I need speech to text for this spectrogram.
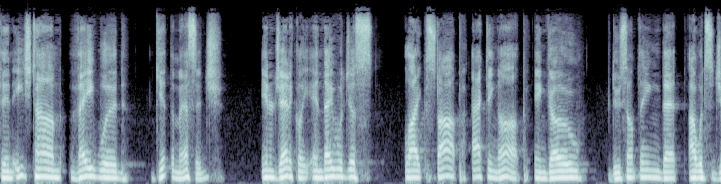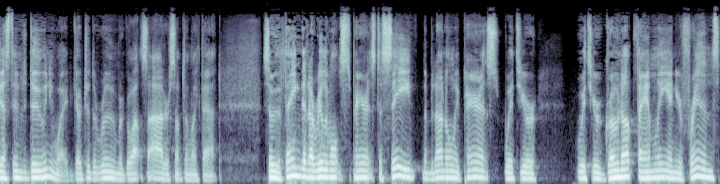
then each time they would get the message energetically and they would just like stop acting up and go do something that I would suggest them to do anyway, to go to the room or go outside or something like that. So the thing that I really want parents to see, but not only parents with your with your grown up family and your friends,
